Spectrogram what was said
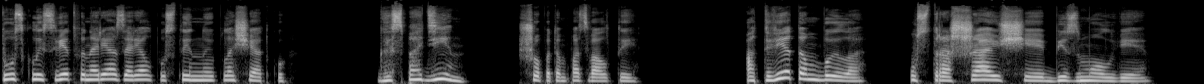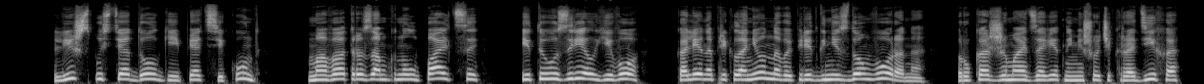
Тусклый свет фонаря озарял пустынную площадку. «Господин!» — шепотом позвал ты. Ответом было устрашающее безмолвие. Лишь спустя долгие пять секунд Мават разомкнул пальцы, и ты узрел его, колено преклоненного перед гнездом ворона. Рука сжимает заветный мешочек радиха,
